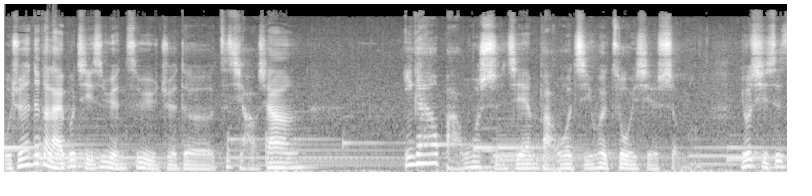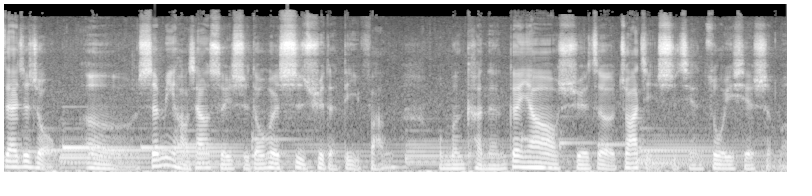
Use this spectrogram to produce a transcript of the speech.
我觉得那个来不及是源自于觉得自己好像。应该要把握时间，把握机会，做一些什么。尤其是在这种呃，生命好像随时都会逝去的地方，我们可能更要学着抓紧时间做一些什么，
